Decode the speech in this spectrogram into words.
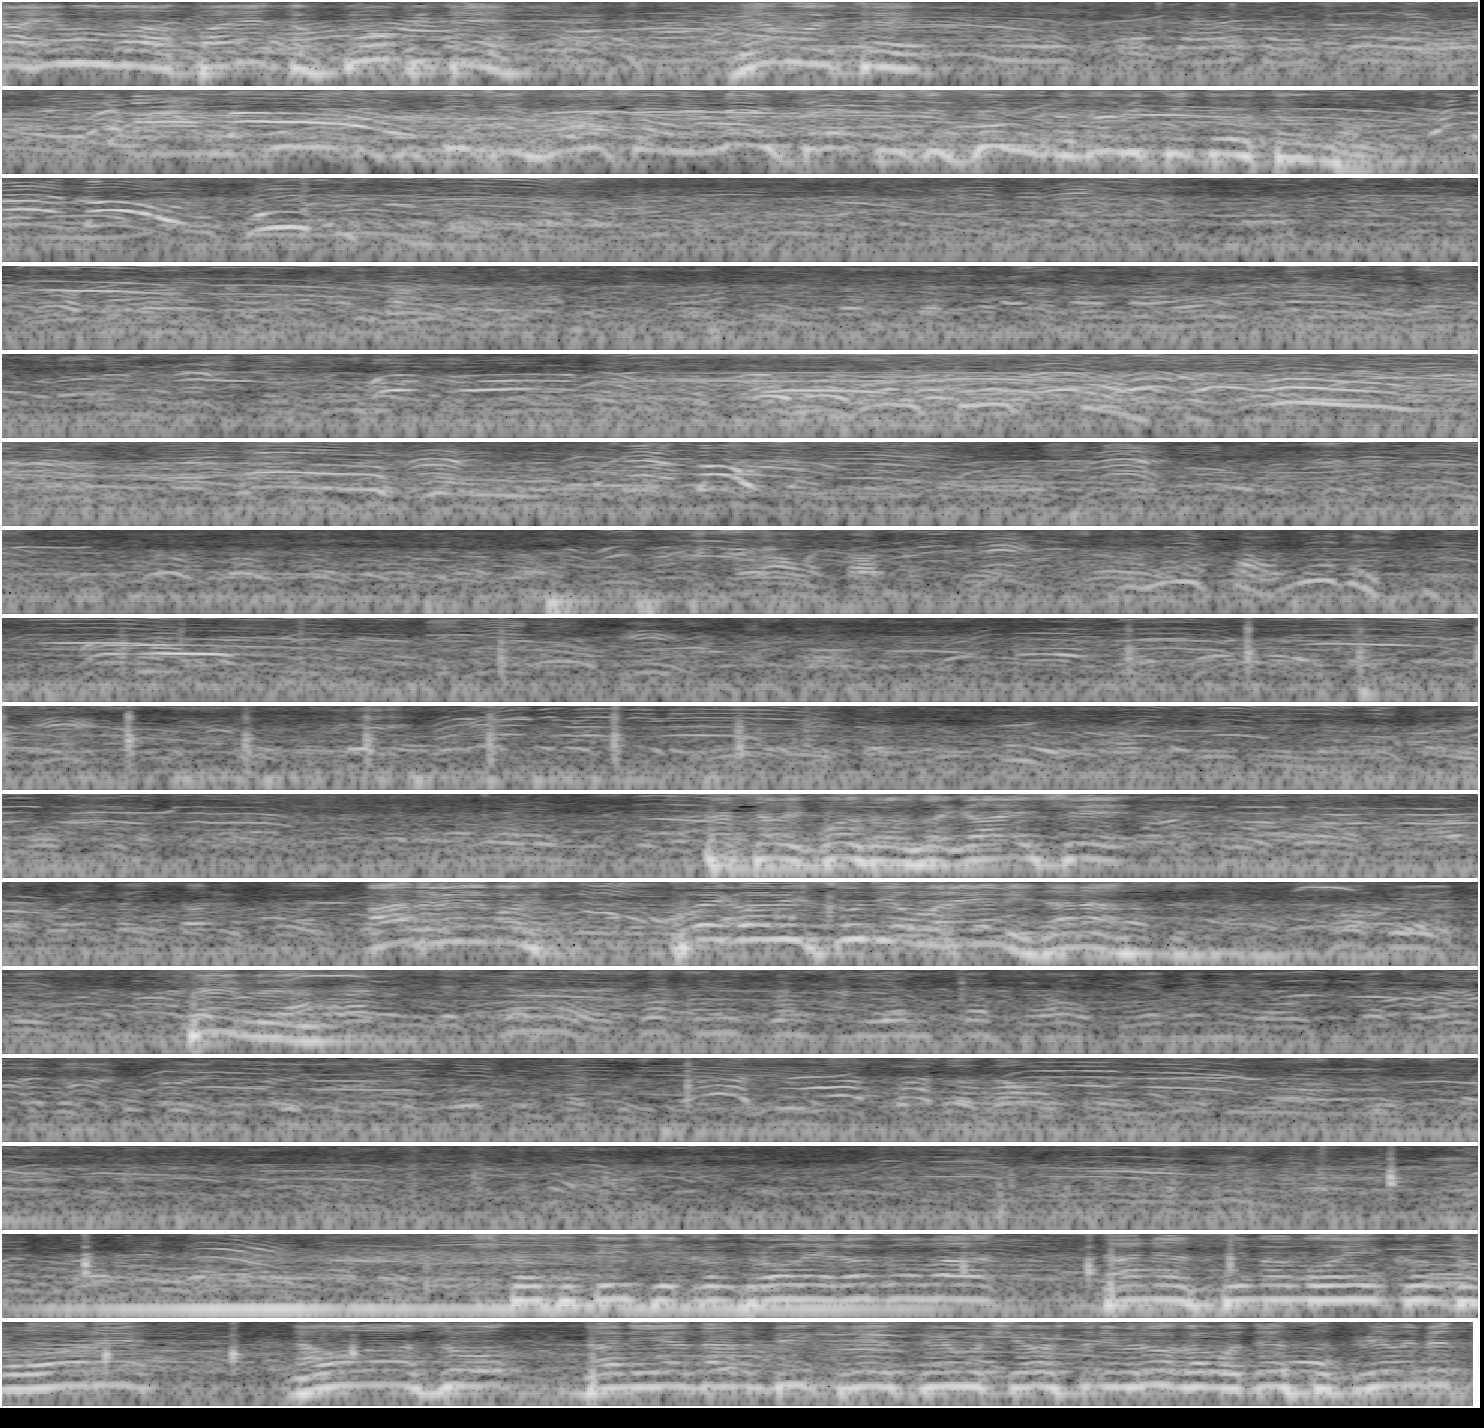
Rijeka, Imova, pa eto, kupite, nemojte sumnjati što se tiče izvlačenja, najsretniji će sigurno dobiti tu tombu. Misa, vidiš ti. Specijalni pozdrav za Gajiće. A da vidimo ko je glavni sudija u areni danas. Svako jutro idu. Ne, ne, svako jutro on ti jednu čekaju ovo, jednu emiliju ovo, čekaju ovo, kada svako jutro sve što posljedno je. Sve znamo to je. što se tiče kontrole rogova, danas imamo i kontrolore na ulazu da nijedan bik ne smije ući oštrim rogom od 10 mm.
